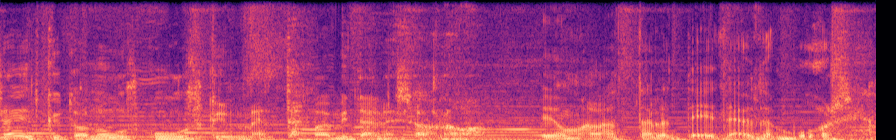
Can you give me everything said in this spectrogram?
70 on uusi 60, vai mitä ne sanoo? Jumalattara ei täytä vuosia.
